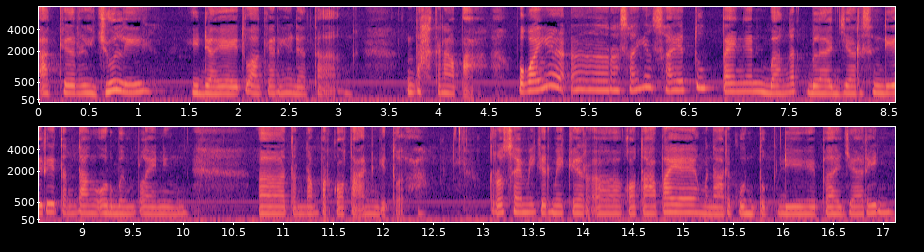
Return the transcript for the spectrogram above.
akhir Juli hidayah itu akhirnya datang. Entah kenapa pokoknya uh, rasanya saya tuh pengen banget belajar sendiri tentang urban planning uh, tentang perkotaan gitulah terus saya mikir-mikir uh, kota apa ya yang menarik untuk dipelajarin?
